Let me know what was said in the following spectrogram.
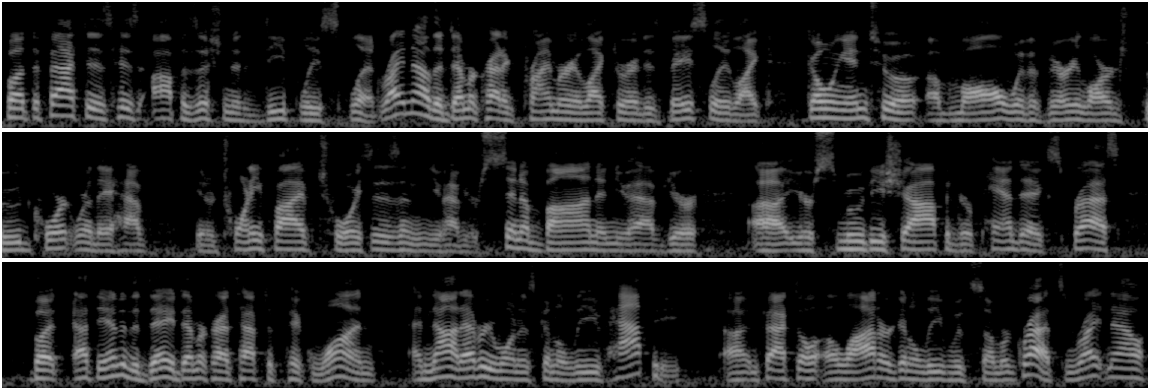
But the fact is, his opposition is deeply split. Right now, the Democratic primary electorate is basically like going into a, a mall with a very large food court where they have, you know, 25 choices, and you have your Cinnabon, and you have your uh, your smoothie shop, and your Panda Express. But at the end of the day, Democrats have to pick one, and not everyone is going to leave happy. Uh, in fact, a, a lot are going to leave with some regrets. And right now,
